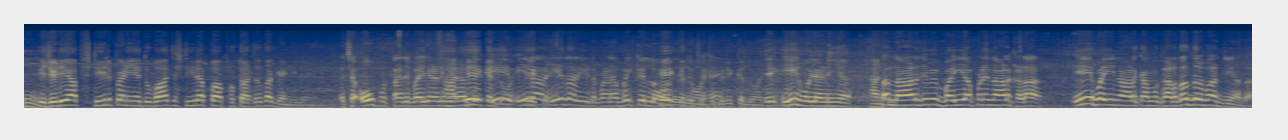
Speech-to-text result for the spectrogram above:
ਇਹ ਜਿਹੜੀ ਆਪ ਸਟੀਲ ਪੈਣੀ ਹੈ ਤੋਂ ਬਾਅਦ ਸਟੀਲ ਆਪਾਂ ਫੁੱਟਾਂ ਚ ਉਹ ਤਾਂ ਗੈਣੀ ਲੈਣੀ। ਹੈ ਅੱਛਾ ਉਹ ਫੁੱਟਾਂ 'ਚ ਪੈ ਜਾਣੀ ਆ ਤੇ ਕਿੱਲੋ, ਇਹ ਇਹਦਾ ਇਹਦਾ ਰੇਟ ਪੈਣਾ ਬਾਈ ਕਿਲੋ ਇਹ ਕਿਲੋਆਂ ਚ ਵੀਰੇ ਕਿਲੋਆਂ ਚ ਇਹ ਇਹ ਹੋ ਜਾਣੀ ਆ। ਤਾਂ ਨਾਲ ਜਿਵੇਂ ਬਾਈ ਆਪਣੇ ਨਾਲ ਖੜਾ ਇਹ ਬਾਈ ਨਾਲ ਕੰਮ ਕਰਦਾ ਦਰਵਾਜ਼ਿਆਂ ਦਾ।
